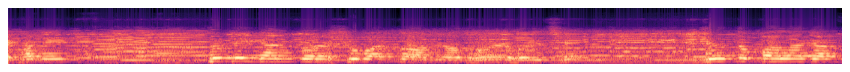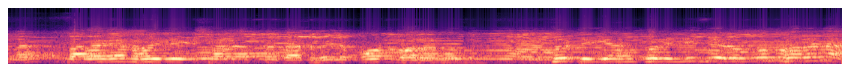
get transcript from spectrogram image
এখানে দুটি গান করার সৌভাগ্য আমি অধরে হয়েছে। যেহেতু পালা গান না পালা গান হইলে সারাত্র গান হইলে মন ভরানো যায় দুটি গান করে নিজেরও মন ভরে না,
